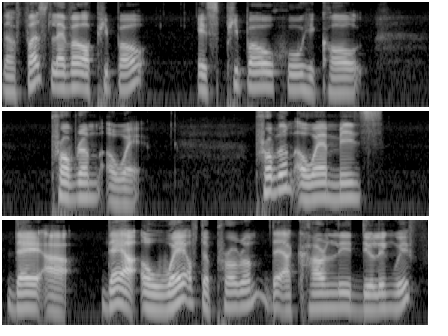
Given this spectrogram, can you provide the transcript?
The first level of people is people who he called problem aware. Problem aware means they are they are aware of the problem they are currently dealing with,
